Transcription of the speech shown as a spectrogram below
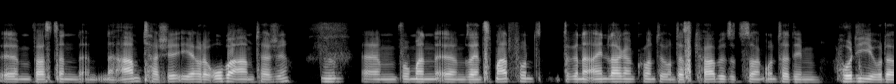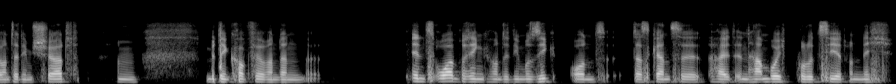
ähm, war es dann eine Armtasche eher oder Oberarmtasche, ja. Ähm, wo man ähm, sein Smartphone drinnen einlagern konnte und das Kabel sozusagen unter dem Hoodie oder unter dem Shirt ähm, mit den Kopfhörern dann äh, ins Ohr bringen konnte, die Musik und das Ganze halt in Hamburg produziert und nicht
